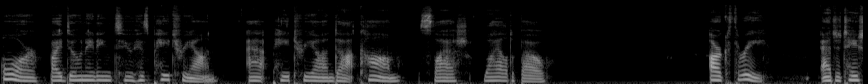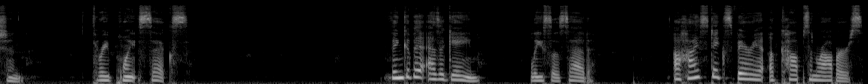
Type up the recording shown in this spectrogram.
or by donating to his Patreon at patreon.com slash wildbow. Arc 3 Agitation 3.6 Think of it as a game, Lisa said. A high stakes variant of cops and robbers.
